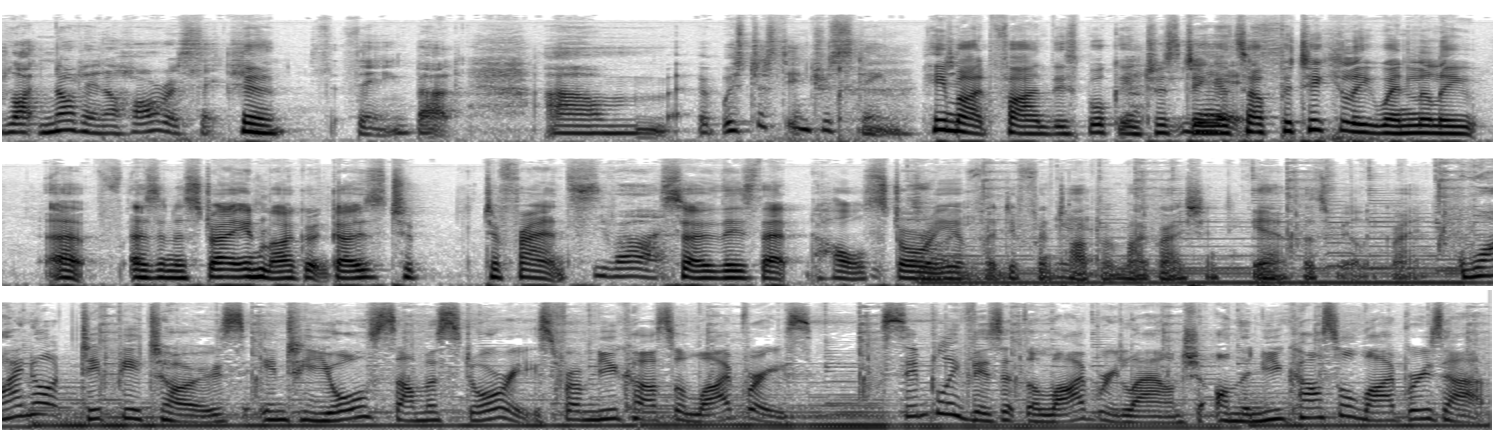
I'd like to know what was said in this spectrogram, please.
like not in a horror section thing, but um, it was just interesting. He might find this book interesting Yes. itself, particularly when Lily, uh, as an Australian migrant, goes to, to France. Right. So there's that whole story of a different type Yeah. of migration. Yeah, that's really great. Why not dip your toes into your summer stories from Newcastle Libraries? Simply visit the Library Lounge on the Newcastle Libraries app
